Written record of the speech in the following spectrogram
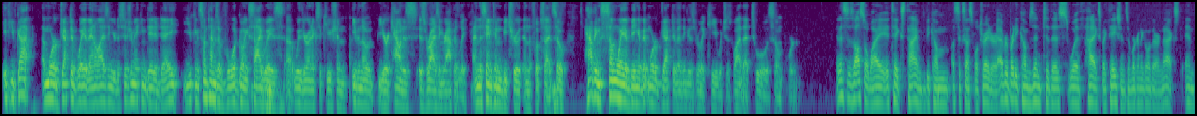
if you've got a more objective way of analyzing your decision making day to day you can sometimes avoid going sideways uh, with your own execution even though your account is is rising rapidly. And the same can be true in the flip side. So having some way of being a bit more objective, I think, is really key, which is why that tool is so important. And this is also why it takes time to become a successful trader. Everybody comes into this with high expectations, and we're going to go there next. And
